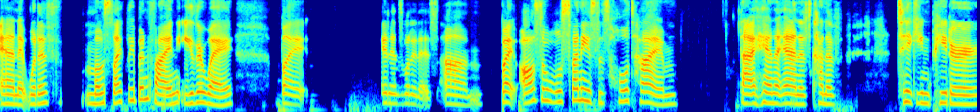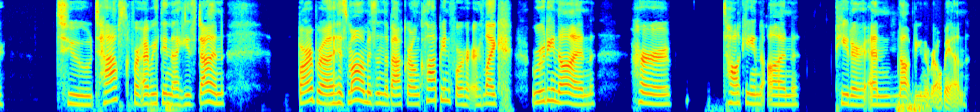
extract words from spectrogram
and it would have most likely been fine either way. But it is what it is. Um, but also what's funny is this whole time that Hannah Ann is kind of taking Peter to task for everything that he's done. Barbara, his mom, is in the background clapping for her, like rooting on her talking on Peter and not being a real man.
